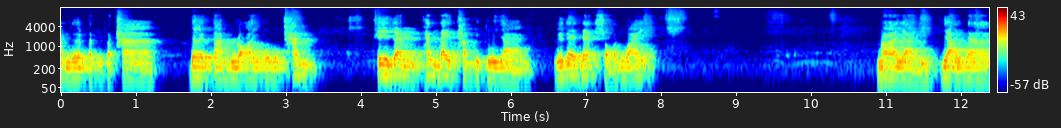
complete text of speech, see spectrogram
ดำเนินปฏิปทา เดินตามรอยองค์ท่าน ที่ท่านท่านได้ทำเป็นตัวอย่าง หรือได้แนะสอนไว้ มาอย่างยาวนาน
